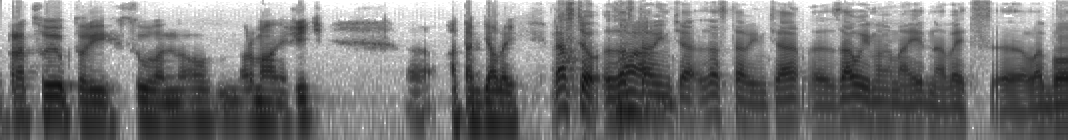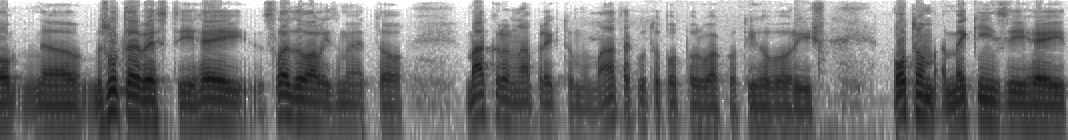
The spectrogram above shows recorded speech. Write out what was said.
pracujú, ktorí chcú len no, normálne žiť e, a tak ďalej. Rasto, no zastavím, ťa, zastavím ťa. Zaujíma ma jedna vec, e, lebo žlté vesty, hej, sledovali sme to. Macron napriek tomu má takúto podporu, ako ty hovoríš. Potom McKinsey, hej,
